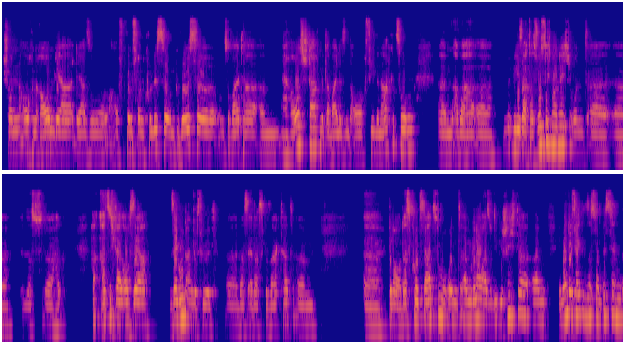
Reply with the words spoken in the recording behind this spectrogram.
schon auch ein Raum, der, der so aufgrund von Kulisse und Größe und so weiter ähm, herausstach. Mittlerweile sind auch viele nachgezogen. Ähm, aber äh, wie gesagt, das wusste ich noch nicht und äh, äh das äh, hat, hat, sich gerade auch sehr, sehr gut angefühlt, äh, dass er das gesagt hat. Ähm, äh, genau, das kurz dazu. Und ähm, genau, also die Geschichte, ähm, im Endeffekt ist es so ein bisschen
